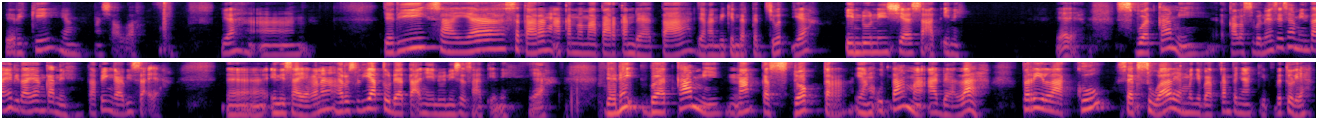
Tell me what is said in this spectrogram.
Ricky yang Masya Allah. Ya, um, jadi saya sekarang akan memaparkan data, jangan bikin terkejut ya, Indonesia saat ini. Ya, ya. buat kami, kalau sebenarnya sih saya mintanya ditayangkan nih, tapi nggak bisa ya. Nah, ini saya karena harus lihat tuh datanya Indonesia saat ini ya. Jadi buat kami nakes dokter yang utama adalah perilaku seksual yang menyebabkan penyakit, betul ya?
